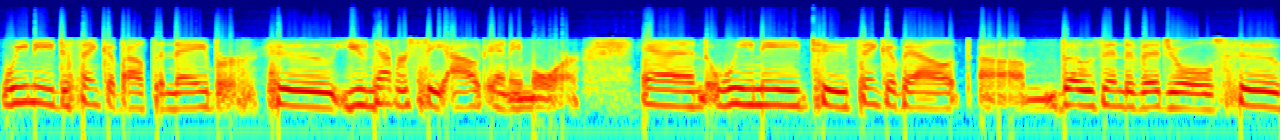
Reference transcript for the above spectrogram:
we need to think about the neighbor who you never see out anymore. And we need to think about um, those individuals who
